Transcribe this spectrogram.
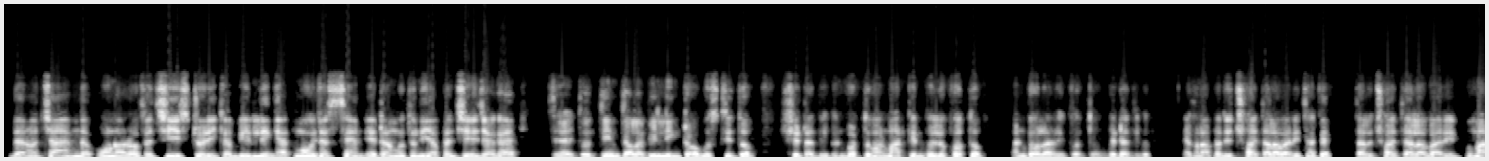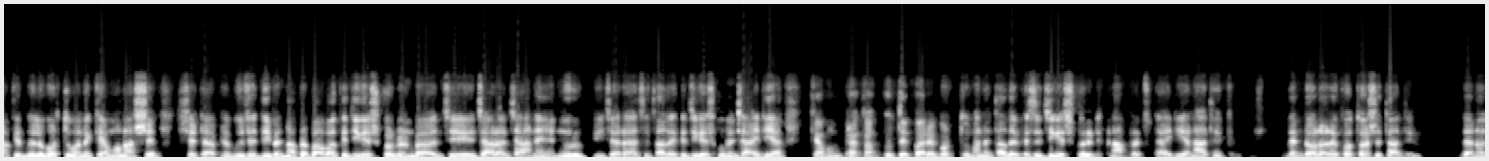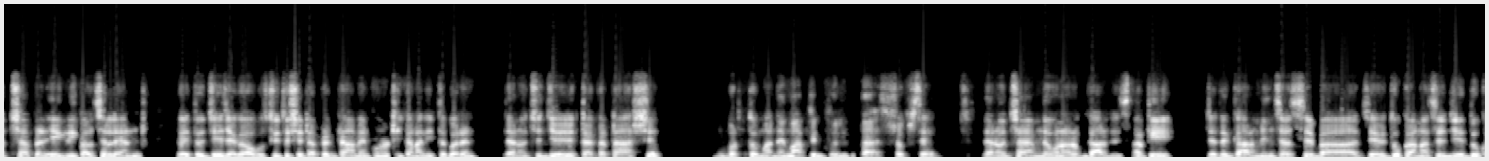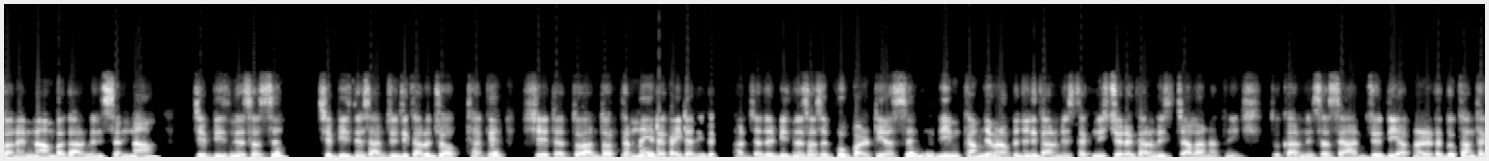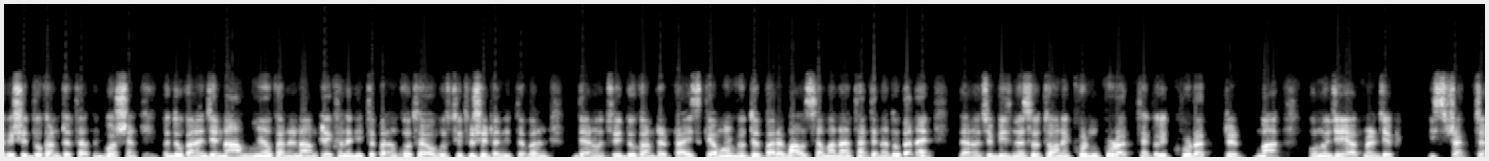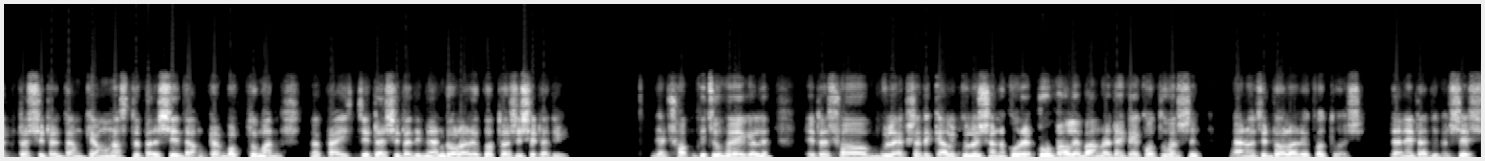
দেন হচ্ছে I am the owner of a three স্টোরিকা building at মৌজা সেম এটার মতনই আপনার যে জায়গায় তো তিনতলা বিল্ডিংটা অবস্থিত, সেটা দিবেন। বর্তমান মার্কেট ভ্যালু কত আর ডলারে কত, এটা দিবেন। এখন আপনাদের ছয় তলা বাড়ি থাকে, তাহলে ছয় তলা বাড়ির মার্কেট ভ্যালু বর্তমানে কেমন আসে সেটা আপনি বুঝে দিবেন। আপনার বাবাকে জিজ্ঞেস করবেন বা যে যারা জানে, মুরব্বী যারা আছে, তাদেরকে জিজ্ঞেস করবেন যে আইডিয়া কেমন টাকা হতে পারে বর্তমানে, তাদের কাছে জিজ্ঞেস করে নেবেন আপনার যদি আইডিয়া না থাকে। দেন ডলারে কত আসে তা দিন হচ্ছে আপনার এগ্রিকালচার ল্যান্ড হয়তো যে জায়গায় অবস্থিত সেটা আপনার গ্রামের কোনো ঠিকানা দিতে পারেন। দেন হচ্ছে যে টাকাটা আসে বর্তমানে মার্কেট ভ্যালু ব্যাস, সব সেম দেন হচ্ছে আই এম ওনার গার্মেন্টস আর কি যাদের গার্মেন্টস আছে বা যে দোকান আছে, যে দোকানের নাম বা গার্মেন্টস এর নাম, যে বিজনেস আছে সে বিজনেস আর যদি কারও জব থাকে, সেটা তো আর দরকার নেই, এটা কাইটা দিবে। আর যাদের বিজনেস আছে প্রপার্টি আছে ইনকাম যেমন আপনি যদি গার্মেন্টস থাকে, নিশ্চয়ই এটা গার্মেন্টস চালান আপনি। তো গার্মেন্টস আছে, আর যদি আপনার একটা দোকান থাকে সেই দোকানটাতে আপনি বসেন। দোকানের যে নাম ওখানে নামটা এখানে দিতে পারেন, কোথায় অবস্থিত সেটা দিতে পারেন। দেন হচ্ছে ওই দোকানটার প্রাইস কেমন হতে পারে, মাল সামানা থাকে না দোকানে? দেন হচ্ছে বিজনেস হতে অনেক প্রোডাক্ট থাকে। ওই প্রোডাক্টের অনুযায়ী আপনার যে স্ট্রাকচারটা সেটার দাম কেমন আসতে পারে, সেই দামটা বর্তমান প্রাইস যেটা, সেটা দিবে আর ডলারে কত আসে সেটা দিবে। দেখ, সবকিছু হয়ে গেলে এটা সবগুলো একসাথে ক্যালকুলেশন করে টোটালে বাংলা টাকায় কত আসে দেন হচ্ছে ডলারে কত আসে। দেন এটা দিবে, শেষ।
